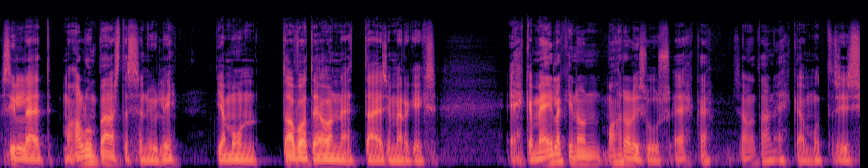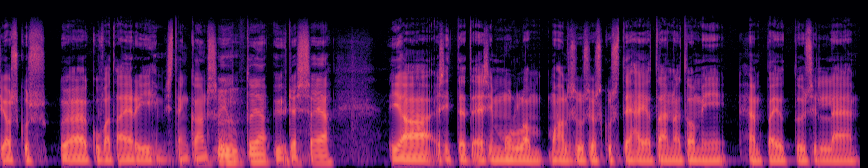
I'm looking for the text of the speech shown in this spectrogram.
silleen, että mä haluan päästä sen yli. Ja mun tavoite on, että esimerkiksi ehkä meilläkin on mahdollisuus, ehkä, sanotaan ehkä, mutta siis joskus kuvata eri ihmisten kanssa Mm. juttuja yhdessä ja Ja sitten, että esim. mulla on mahdollisuus joskus tehdä jotain noita omia hömppäjuttuja silleen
